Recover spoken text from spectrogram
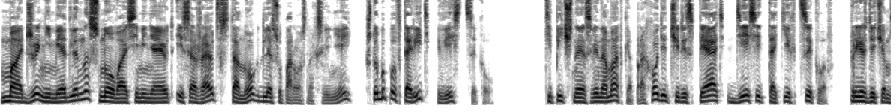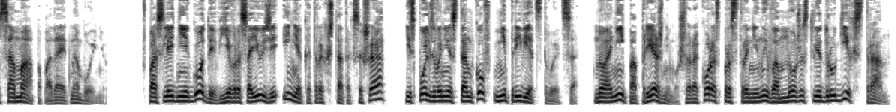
Мать же немедленно снова осеменяют и сажают в станок для супоросных свиней, чтобы повторить весь цикл. Типичная свиноматка проходит через 5-10 таких циклов, прежде чем сама попадает на бойню. В последние годы в Евросоюзе и некоторых штатах США использование станков не приветствуется, но они по-прежнему широко распространены во множестве других стран,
